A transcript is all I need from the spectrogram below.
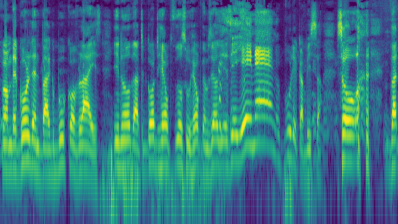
from the golden bag Book of Lies, you know, that God helps those who help themselves. You say, Amen! Pule kabisa. So, but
